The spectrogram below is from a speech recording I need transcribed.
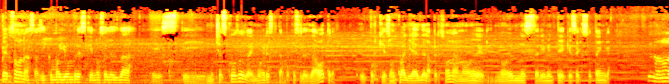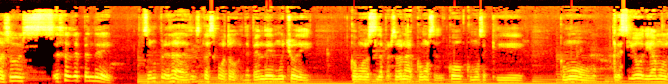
personas, así como hay hombres que no se les da este, muchas cosas, hay mujeres que tampoco se les da otra, eh, porque son cualidades de la persona, no, de- no es necesariamente de qué sexo tenga. Sí, No, no, eso es, eso depende, de- siempre, o es, es como todo, depende mucho de cómo es la persona, cómo se educó, cómo se cómo creció, digamos,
